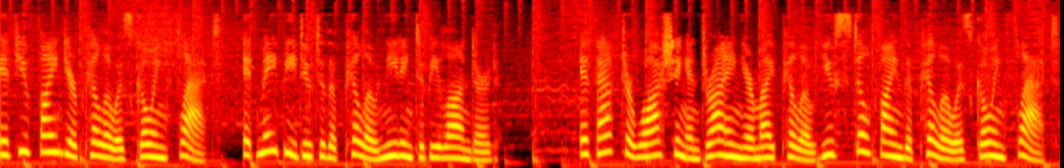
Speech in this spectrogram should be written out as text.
If you find your pillow is going flat, it may be due to the pillow needing to be laundered. If after washing and drying your My Pillow you still find the pillow is going flat,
